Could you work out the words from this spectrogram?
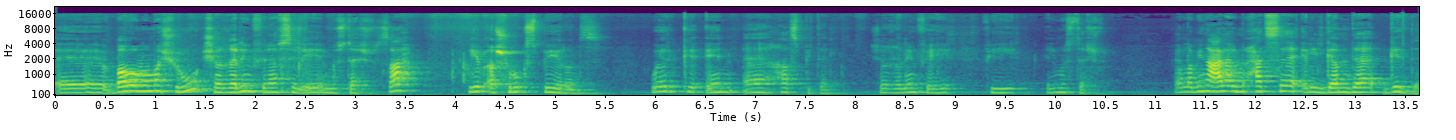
آه بابا وماما شروق. شغالين في نفس الايه المستشفى صح؟ يبقى شروق's parents. In a hospital. شغالين في إيه؟ في المستشفى. يلا بينا على المحادثة الجامدة جدا.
